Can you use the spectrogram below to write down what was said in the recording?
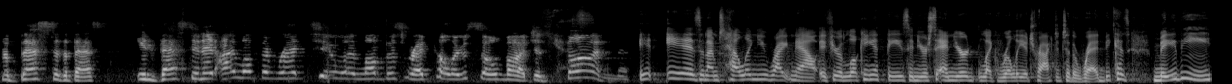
the best of the best. Invest in it. I love the red too. I love this red color so much. It's yes. fun. It is, and I'm telling you right now, if you're looking at these and you're and you're like really attracted to the red, because maybe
